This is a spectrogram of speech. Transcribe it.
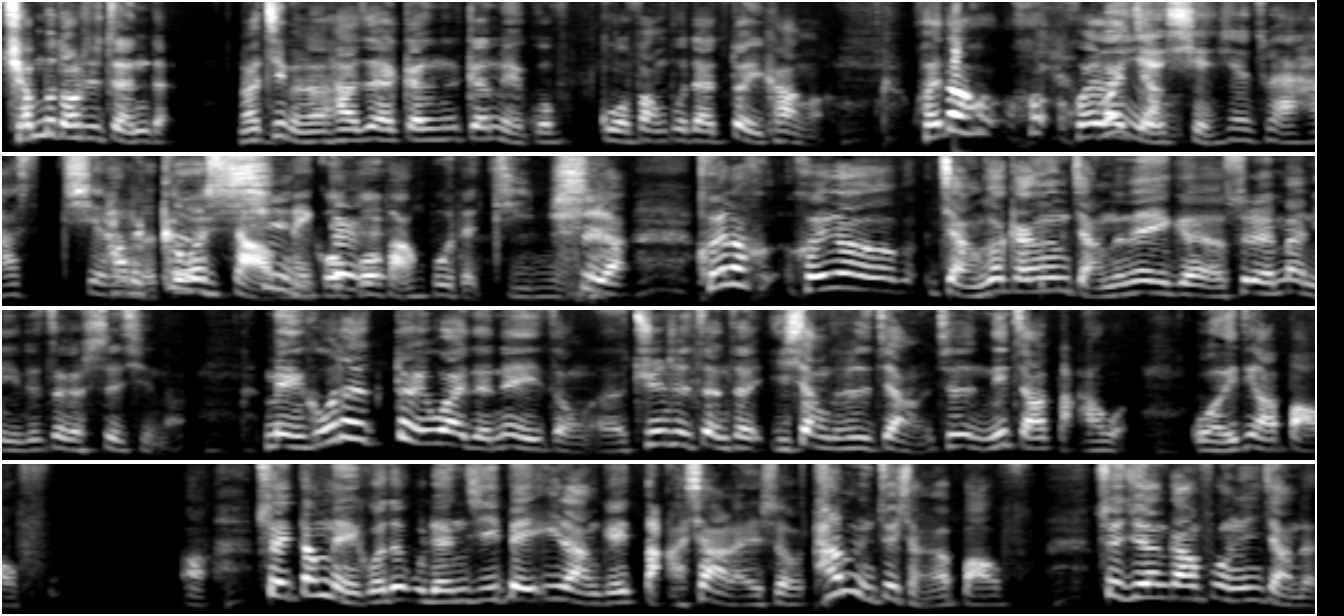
全部都是真的。那基本上他在跟跟美国国防部在对抗啊。”回到后回来讲，也显现出来他泄露了多少美国国防部的机密。是啊，回到回到讲说刚刚讲的那个苏莱曼尼的这个事情了、啊。美国的对外的那一种呃军事政策一向都是这样的，就是你只要打我，我一定要报复啊。所以当美国的无人机被伊朗给打下来的时候，他们就想要报复。所以就像刚刚凤英讲的，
